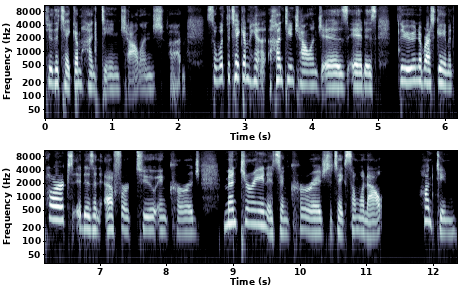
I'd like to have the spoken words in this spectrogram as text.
through the Take 'em Hunting Challenge. Um, so, what the Take 'em Hunting Challenge is, it is through Nebraska Game and Parks. It is an effort to encourage mentoring. It's encouraged to take someone out hunting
